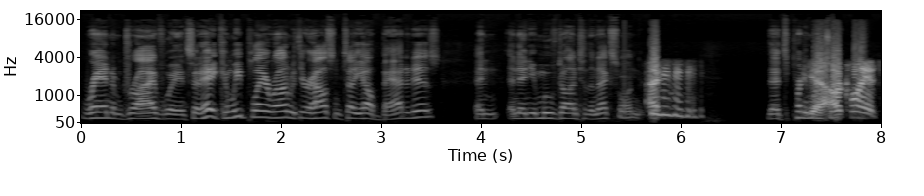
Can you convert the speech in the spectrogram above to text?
random driveway and said, "Hey, can we play around with your house and tell you how bad it is?" And and then you moved on to the next one. That's pretty Yeah, much our clients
